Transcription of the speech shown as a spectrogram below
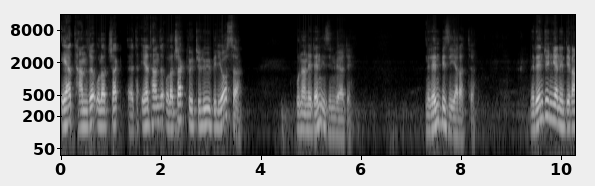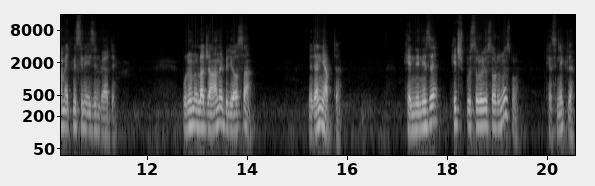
Eğer Tanrı olacak, e, eğer Tanrı olacak kötülüğü biliyorsa buna neden izin verdi? Neden bizi yarattı? Neden dünyanın devam etmesine izin verdi? Bunun olacağını biliyorsa neden yaptı? Kendinize hiç bu soruyu sordunuz mu? Kesinlikle.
